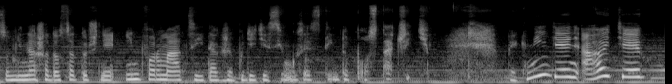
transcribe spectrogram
som nenašla dostatočne informácií, takže budete si musieť s týmto postačiť. Pekný deň, ahojte!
